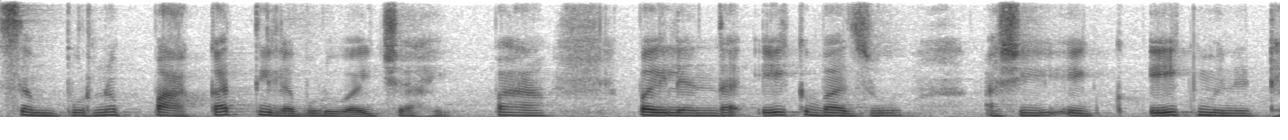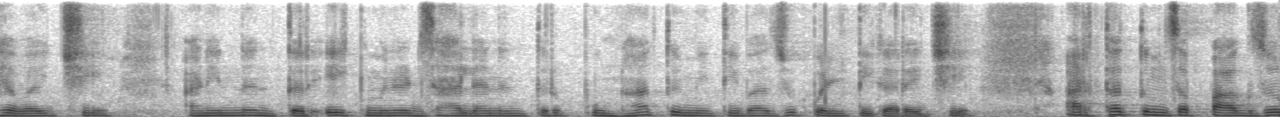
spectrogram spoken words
संपूर्ण पाकात तिला बुडवायची आहे. पहा पहिल्यांदा एक बाजू अशी एक एक मिनिट ठेवायची आणि नंतर एक मिनिट झाल्यानंतर पुन्हा तुम्ही ती बाजू पलटी करायची. अर्थात तुमचा पाक जर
